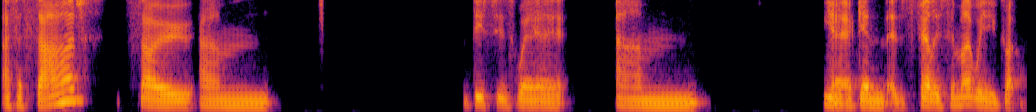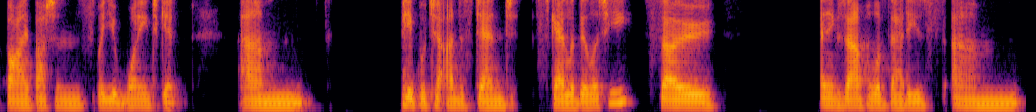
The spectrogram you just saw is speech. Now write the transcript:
a facade so um, this is where um, yeah, again, it's fairly similar where you've got buy buttons where you're wanting to get um, people to understand scalability. So an example of that is um,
